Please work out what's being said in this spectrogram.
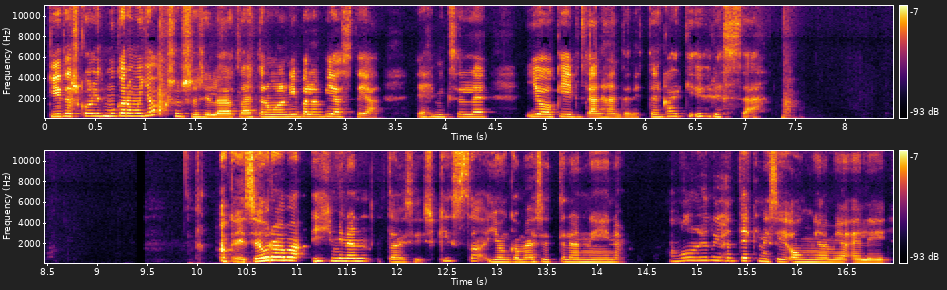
kiitos kun olit mukana mun jaksossa sillä, että laittanut mulle niin paljon viestejä lehmikselle. Joo, kiitetään häntä nyt kaikki yhdessä. Okei, seuraava ihminen, tai siis kissa, jonka mä esittelen, niin mulla oli ihan teknisiä ongelmia, eli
